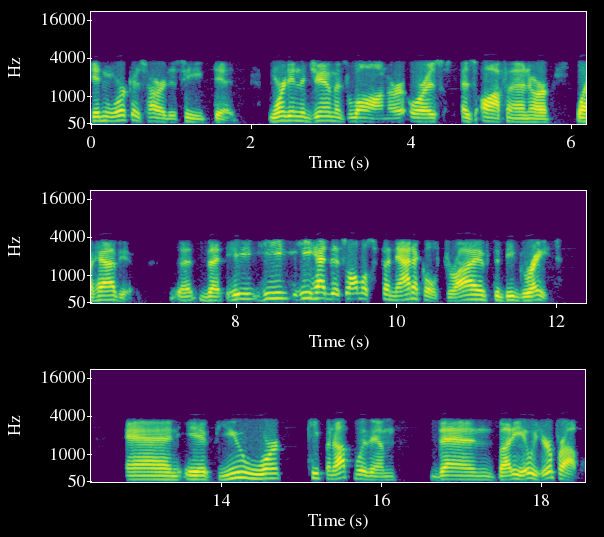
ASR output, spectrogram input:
didn't work as hard as he did, weren't in the gym as long or, or as, as often or, what have you. That that he he he had this almost fanatical drive to be great, and if you weren't keeping up with him, then buddy, it was your problem.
